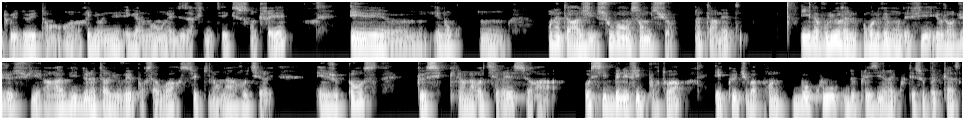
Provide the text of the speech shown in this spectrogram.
tous les deux étant euh, rayonnés également. On a eu des affinités qui se sont créées. Et, euh, et donc, on, on, interagit souvent ensemble sur Internet. il a voulu relever mon défi et aujourd'hui, je suis ravi de l'interviewer pour savoir ce qu'il en a retiré. Et je pense que ce qu'il en a retiré sera aussi bénéfique pour toi et que tu vas prendre beaucoup de plaisir à écouter ce podcast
